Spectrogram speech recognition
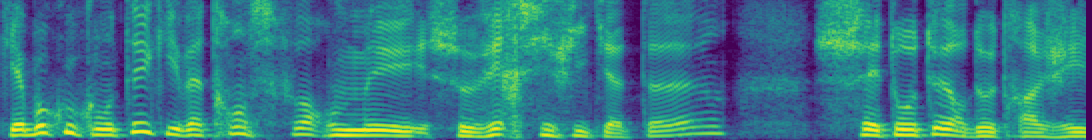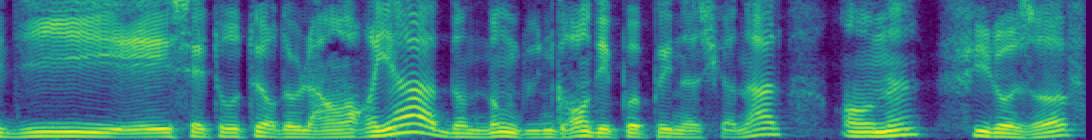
Qui a beaucoup compté, qui qui va transformer ce versificateur cet auteur de tragédie et cet auteur de la Henriade, donc d'une grande épopée nationale, en un philosophe,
